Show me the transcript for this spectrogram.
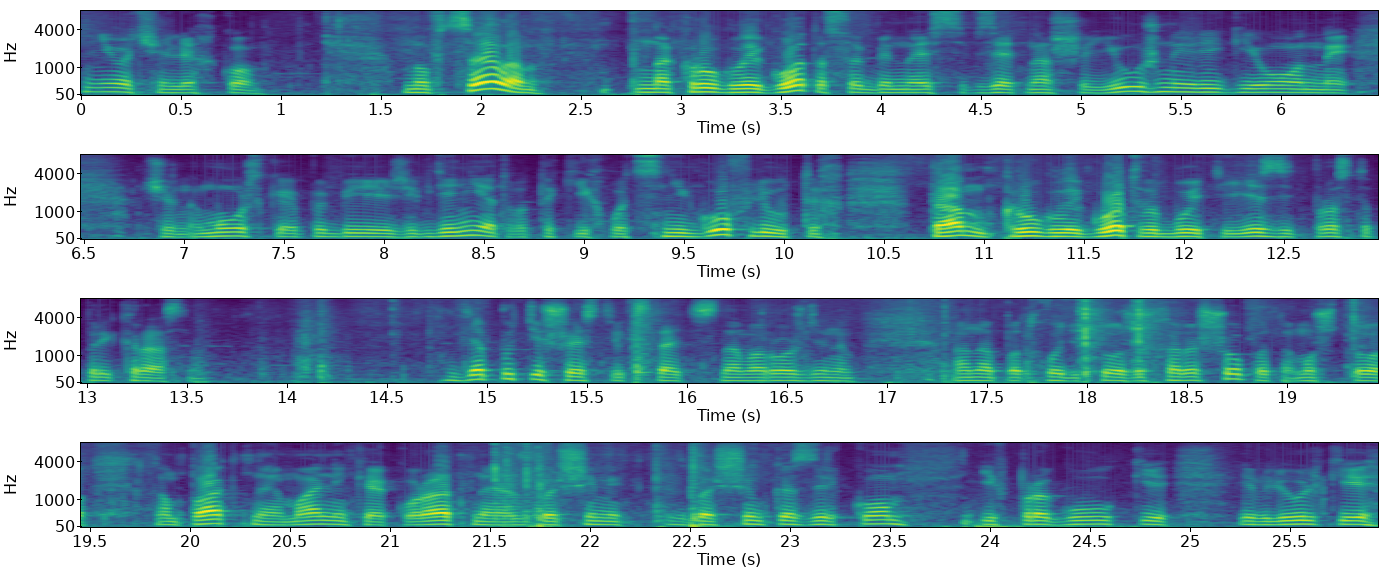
не очень легко. Но в целом на круглый год, особенно если взять наши южные регионы, Черноморское побережье, где нет вот таких вот снегов лютых, там круглый год вы будете ездить просто прекрасно. Для путешествий, кстати, с новорожденным она подходит тоже хорошо, потому что компактная, маленькая, аккуратная, с, большими, с большим козырьком. И в прогулке, и в люльке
